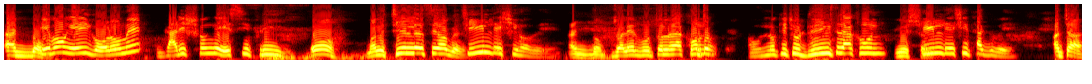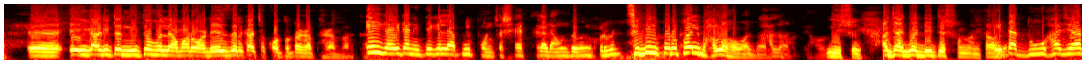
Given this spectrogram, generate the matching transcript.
একদম। এবং এই গরমে গাড়ির সঙ্গে এসি ফ্রি ও মানে এসি হবে। চিল্ড এসি হবে। একদম। জলের বোতল কত- অন্য কিছু ড্রিঙ্কস রাখুন চিল্ড এসি থাকবে। আচ্ছা এই গাড়িটা নিতে হলে আমার অডিয়েন্সদের কাছে কত টাকা থাকা দরকার? এই গাড়িটা নিতে গেলে আপনি পঞ্চাশ হাজার টাকা ডাউন পেমেন্ট করবেন। সিভিল প্রোফাইল ভালো হওয়া ভালো নিশ্চয়ই। আচ্ছা একবার ডিটেলস শুনুন তাহলে। এটা দু হাজার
